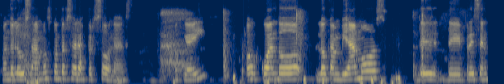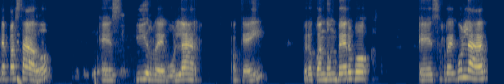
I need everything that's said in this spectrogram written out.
cuando lo usamos con terceras personas, ¿ok? O cuando lo cambiamos de, presente a pasado, es irregular, ¿ok? Pero cuando un verbo es regular,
